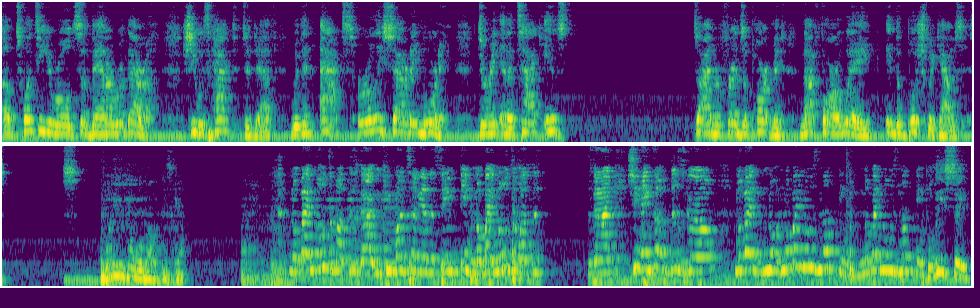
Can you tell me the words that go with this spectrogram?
of 20-year-old Savannah Rivera. She was hacked to death with an axe early Saturday morning during an attack inside her friend's apartment not far away in the Bushwick houses. What do you know about this guy? Nobody knows about this guy. We keep on telling her the same thing. Nobody knows about this guy. She hangs out with this girl. Nobody, no, nobody knows nothing. Nobody knows nothing. Police say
